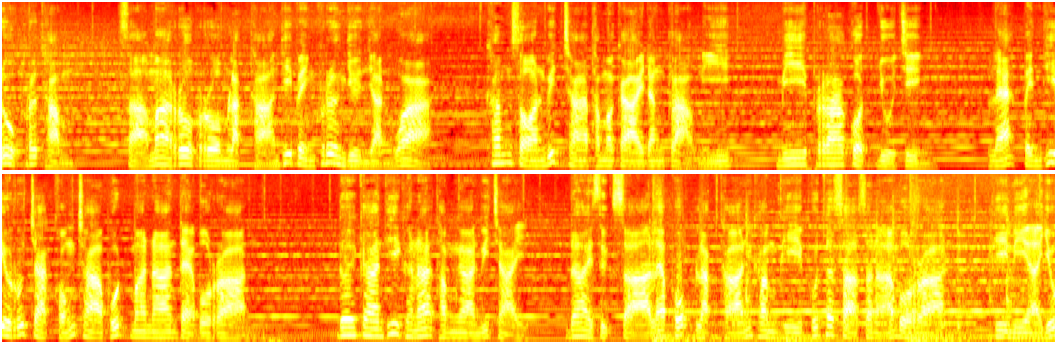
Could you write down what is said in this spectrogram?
ลูกพระธรรม สามารถรวบรวมหลักฐานที่เป็นเครื่องยืนยันว่าคำสอนวิชาธรรมกายดังกล่าวนี้ มีปรากฏอยู่จริง และเป็นที่รู้จักของชาวพุทธมานานแต่โบราณ โดยการที่คณะทำงานวิจัย ได้ศึกษาและพบหลักฐานคำพีพุทธศาสนาโบราณ ที่มีอายุ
